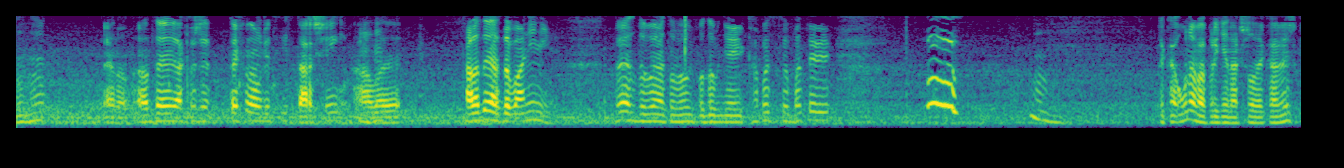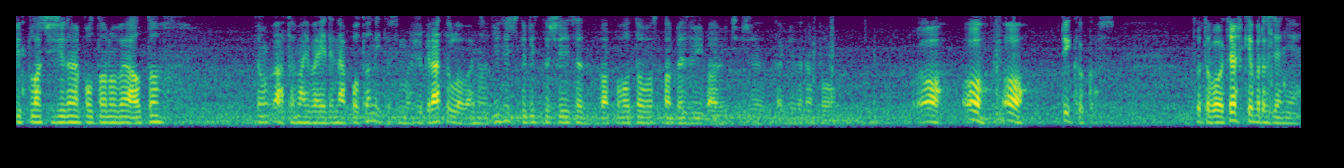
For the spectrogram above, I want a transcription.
Mhm. Áno, ale to je akože technologicky starší, ale Ale dojazdovo ani nie. dojazdovo je na tom veľmi podobne kapacita batérie. Taká únava príde na človeka, vieš, keď tlačíš 1,5 tónové auto. To, a to má iba 1,5 tony, to si môžeš gratulovať. No, 1462 pohotovostná bez výbavy, čiže tak 1,5. Oh, oh, oh, ty kokos. Toto bolo ťažké brzdenie.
